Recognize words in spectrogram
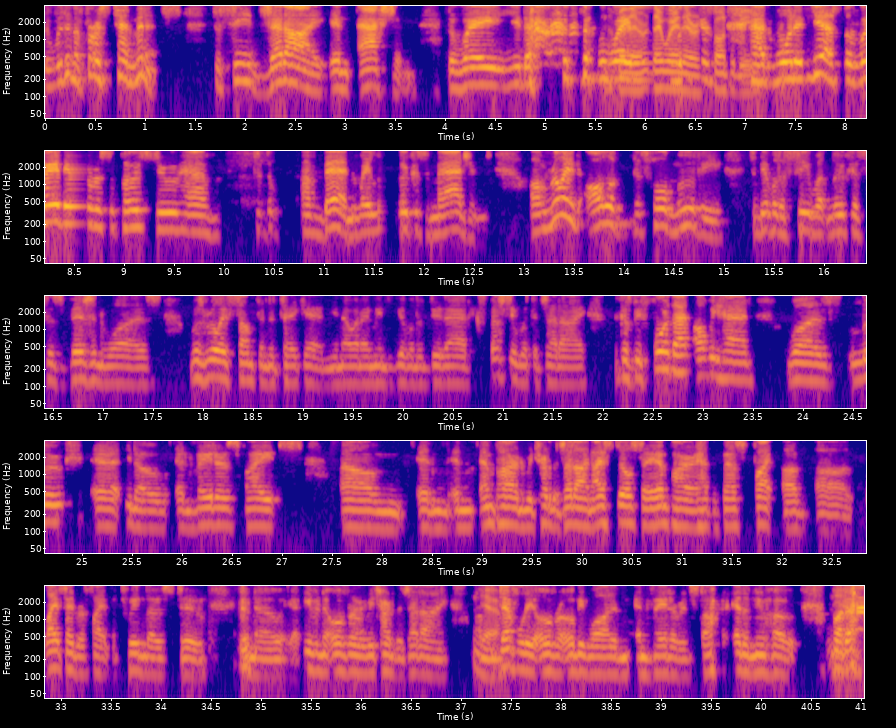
within the first ten minutes, to see Jedi in action, the way you know, the The way way they, the way they were supposed to be. had wanted yes the way they were supposed to have to, have been, the way Lucas imagined. Um, really, all of this whole movie to be able to see what Lucas's vision was was really something to take in. You know what I mean? To be able to do that, especially with the Jedi, because before that, all we had was Luke, uh, you know, and Vader's fights um, in, in Empire and Return of the Jedi, and I still say Empire had the best fight of uh, lightsaber fight between those two. You know, even over Return of the Jedi, um, Yeah. definitely over Obi Wan and, and Vader and Star and A New Hope. But Yeah.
